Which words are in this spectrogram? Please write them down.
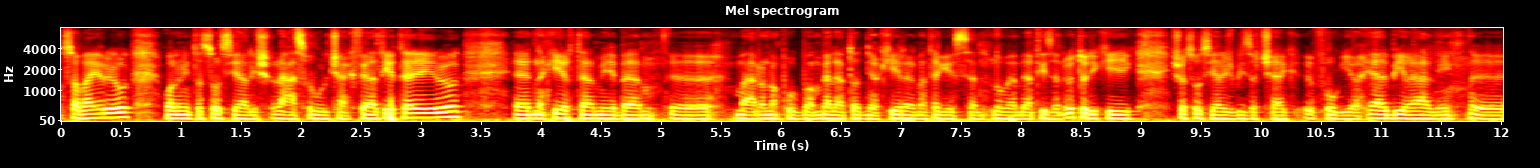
szabályairól, valamint a szociális rászorultság feltételeiről. Ennek értelmében ö, már a napokban be lehet adni a kérelmet egészen november 15-ig, és a Szociális Bizottság fogja elbírálni ö,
